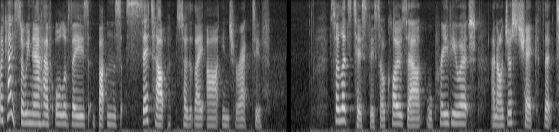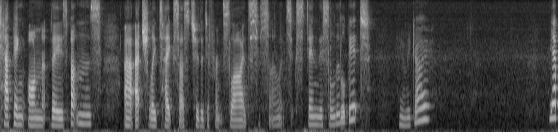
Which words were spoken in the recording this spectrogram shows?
Okay, so we now have all of these buttons set up so that they are interactive. So let's test this. I'll close out, we'll preview it, and I'll just check that tapping on these buttons uh, actually takes us to the different slides. So let's extend this a little bit. Here we go. Yep.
